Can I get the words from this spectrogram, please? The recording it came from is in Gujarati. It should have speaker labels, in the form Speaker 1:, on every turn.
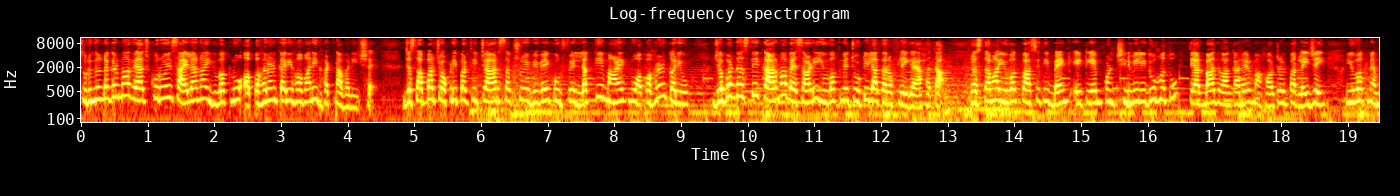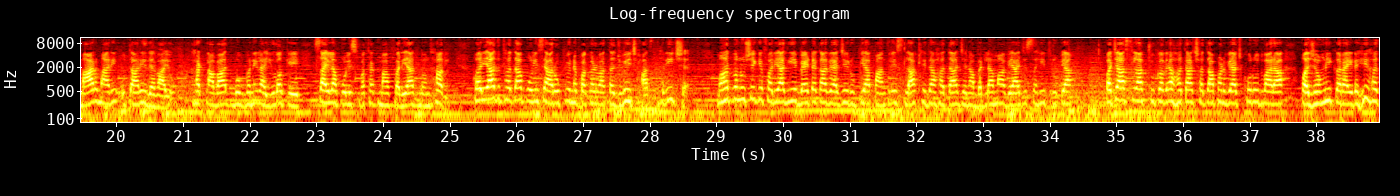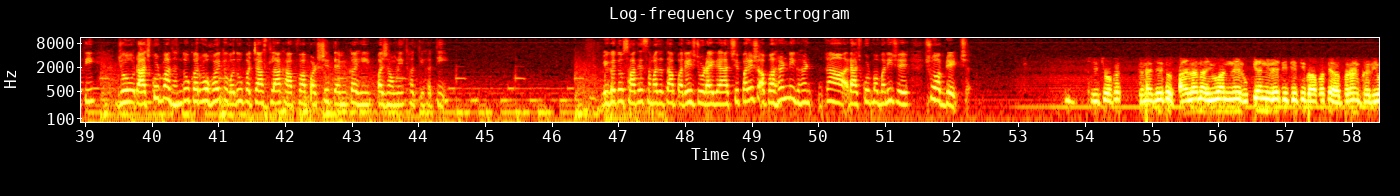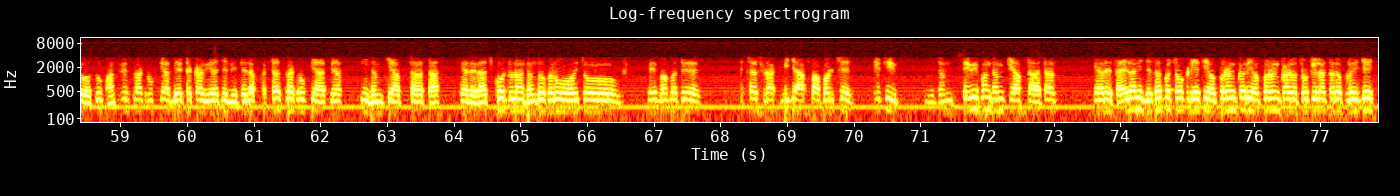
Speaker 1: સુરેન્દ્રનગરમાં વ્યાજખોરોએ સાયલાના યુવકનું અપહરણ કરી હોવાની ઘટના બની છે. જસાપર ચોકડી પરથી ચાર શખ્સોએ વિવેક ઉર્ફે લક્કી માણેકનું અપહરણ કર્યું. જબરદસ્તી કારમાં બેસાડી યુવકને ચોટીલા તરફ લઈ ગયા હતા. રસ્તામાં યુવક પાસેથી બેંક એટીએમ પણ છીનવી લીધું હતું. ત્યારબાદ વાંકાનેરમાં હોટલ પર લઈ જઈ યુવકને માર મારી ઉતારી દેવાયો. ઘટના બાદ ભોગ બનેલા યુવકે સાયલા પોલીસ મથકમાં ફરિયાદ નોંધાવી. ફરિયાદ થતા પોલીસે આરોપીઓને પકડવા તજવીજ હાથ ધરી છે. મહત્વનું છે કે ફરિયાદીએ બે ટકા વ્યાજે રૂપિયા પાંત્રીસ લાખ લીધા હતા, જેના બદલામાં વ્યાજ સહિત રૂપિયા પચાસ લાખ ચૂકવ્યા હતા, છતાં પણ વ્યાજખોરો દ્વારા પજવણી કરાઈ રહી હતી. જો રાજકોટમાં ધંધો કરવો હોય તો વધુ પચાસ લાખ આપવા પડશે તેમ કહી પજવણી થતી હતી. વિગતો સાથે સંવાદદાતા પરેશ જોડાઈ ગયા છે. પરેશ, અપહરણની ઘટના રાજકોટમાં બની છે. શું અપડેટ છે?
Speaker 2: જી ચોક્કસ જણાવી દઈએ તો સાયલાના યુવાનને રૂપિયાની લેતી તેથી બાબતે અપહરણ કર્યું હતું. પાંત્રીસ લાખ રૂપિયા બે ટકા વ્યાજે લીધેલા પચાસ લાખ રૂપિયા આપ્યાની ધમકી આપતા હતા. ત્યારે રાજકોટના ધંધો કરવો હોય તો તે બાબતે પચાસ લાખ બીજા આપવા પડશે. તેથી તેવી પણ ધમકી આપતા હતા. ત્યારે સાયલાની જસાપર ચોકડીએથી અપહરણ કરી અપહરણકારો ચોટીલા તરફ લઈ જઈ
